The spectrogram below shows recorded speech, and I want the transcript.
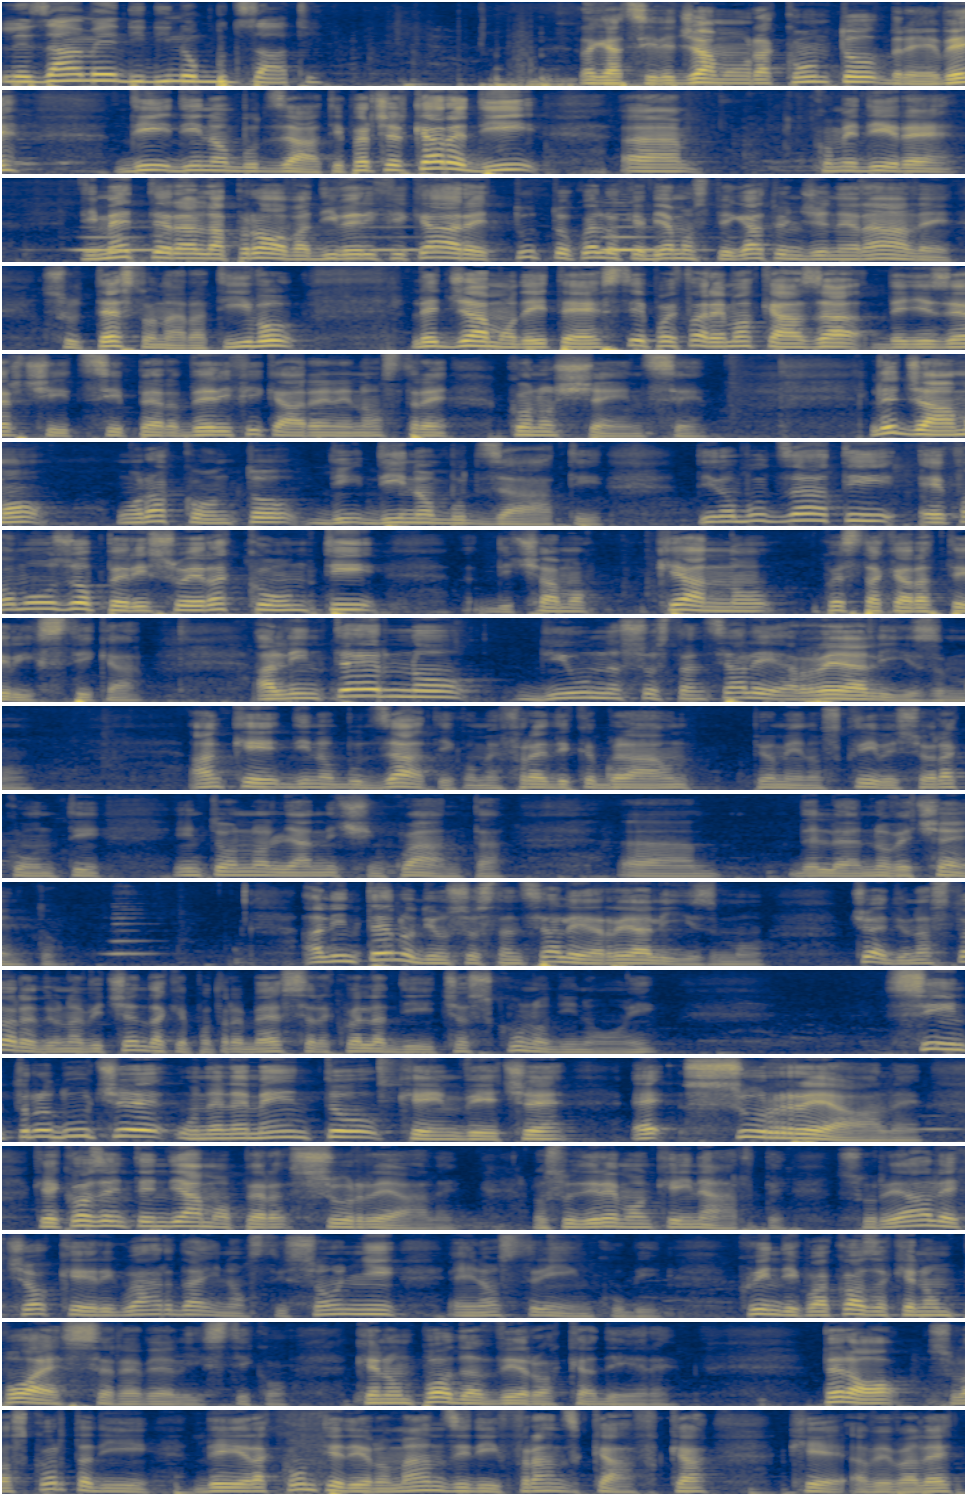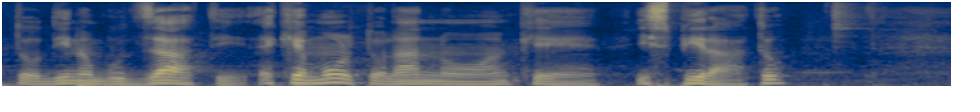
L'esame di Dino Buzzati. Ragazzi, leggiamo un racconto breve di Dino Buzzati per cercare di, eh, come dire, di mettere alla prova, di verificare tutto quello che abbiamo spiegato in generale sul testo narrativo leggiamo dei testi e poi faremo a casa degli esercizi per verificare le nostre conoscenze. Leggiamo un racconto di Dino Buzzati. Dino Buzzati è famoso per i suoi racconti, diciamo, che hanno questa caratteristica. All'interno di un sostanziale realismo. Anche Dino Buzzati, come Frederick Brown, più o meno scrive i suoi racconti intorno agli anni 50 eh, del Novecento, all'interno di un sostanziale realismo, cioè di una storia, di una vicenda che potrebbe essere quella di ciascuno di noi, si introduce un elemento che invece è surreale. Che cosa intendiamo per surreale? Lo studieremo anche in arte. Surreale è ciò che riguarda i nostri sogni e i nostri incubi, quindi qualcosa che non può essere realistico, che non può davvero accadere. Però sulla scorta di, dei racconti e dei romanzi di Franz Kafka, che aveva letto Dino Buzzati e che molto l'hanno anche ispirato,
